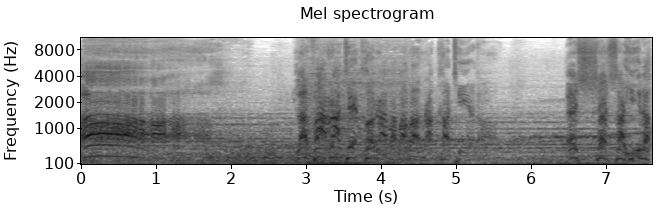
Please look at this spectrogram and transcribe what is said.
Ah. La varate korababa rakatira. Eshasahira.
